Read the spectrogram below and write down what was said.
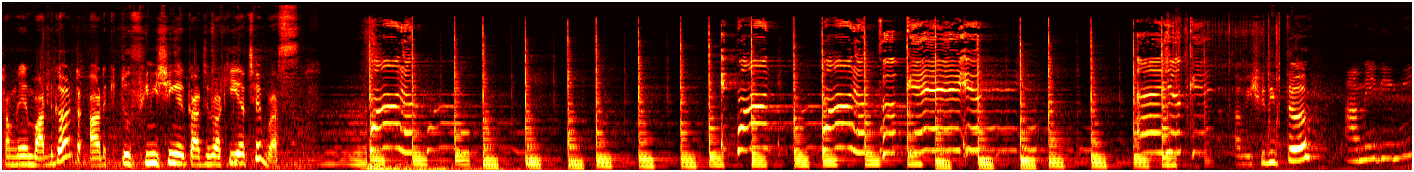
সামনের মাঠঘাট আর একটু ফিনিশিংয়ের কাজ বাকি আছে বাস। আমি সুদীপ্ত। আমি রিমি।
